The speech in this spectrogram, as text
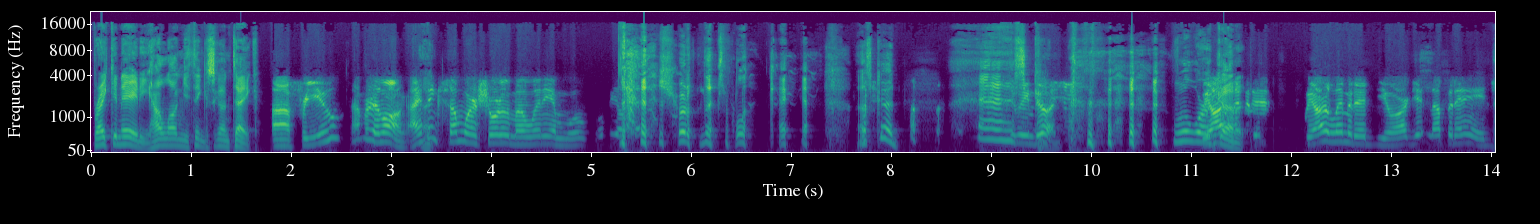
breaking 80. How long do you think it's going to take? Uh, for you, not very long. I think somewhere short of the millennium, we'll, we'll be okay. Short of next one. Okay. That's good. That's we can do it. we'll work on it. Limited. We are limited. You are getting up in age,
